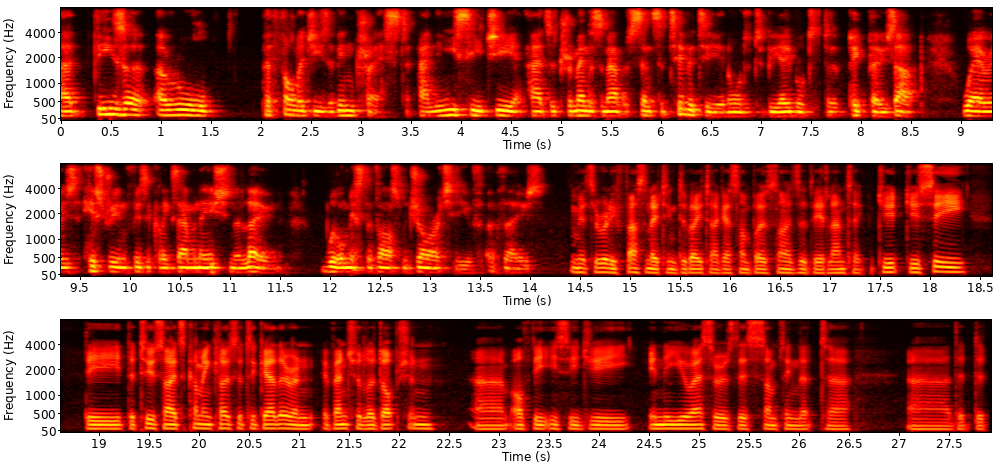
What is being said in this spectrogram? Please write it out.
uh, these are, are all pathologies of interest, and the ECG adds a tremendous amount of sensitivity in order to be able to pick those up, whereas history and physical examination alone will miss the vast majority of, of those. I mean, it's a really fascinating debate, I guess, on both sides of the Atlantic. Do you, do you see the the two sides coming closer together and eventual adoption um, of the ECG in the US, or is this something that uh, uh, that the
